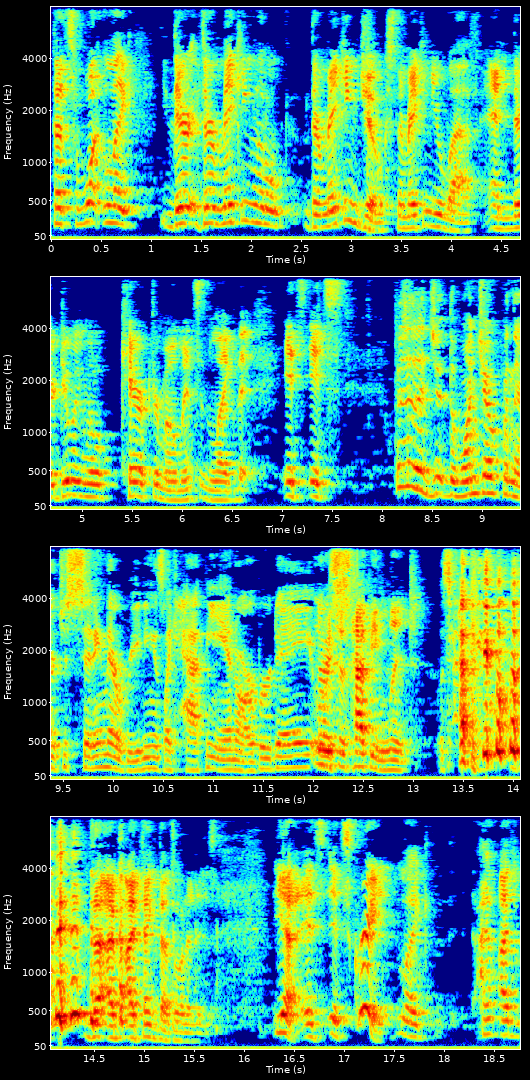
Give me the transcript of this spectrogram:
That's what like they're they're making little they're making jokes. They're making you laugh, and they're doing little character moments and like that. It's it's Was it the, the one joke when they're just sitting there reading is like Happy Ann Arbor Day? no, it's just Happy Lint. was Happy. that, I, I think that's what it is. Yeah, it's it's great. Like I, I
